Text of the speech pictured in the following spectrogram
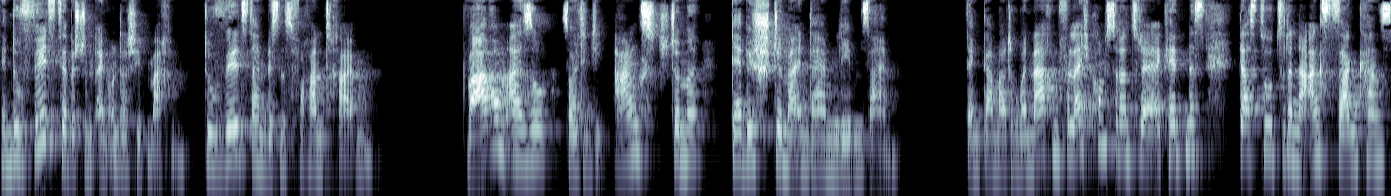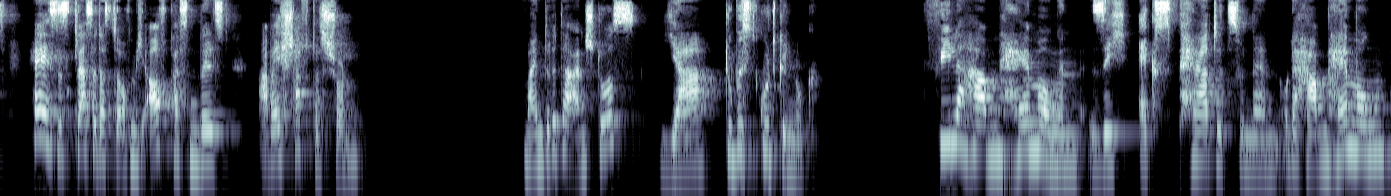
Denn du willst ja bestimmt einen Unterschied machen. Du willst dein Business vorantreiben. Warum also sollte die Angststimme der Bestimmer in deinem Leben sein? Denk da mal drüber nach und vielleicht kommst du dann zu der Erkenntnis, dass du zu deiner Angst sagen kannst, hey, es ist klasse, dass du auf mich aufpassen willst, aber ich schaff das schon. Mein dritter Anstoß, ja, du bist gut genug. Viele haben Hemmungen, sich Experte zu nennen oder haben Hemmungen,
